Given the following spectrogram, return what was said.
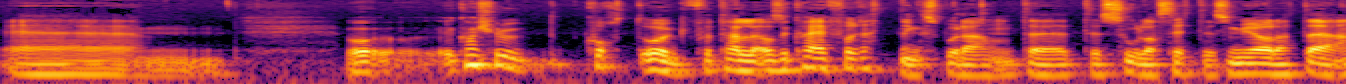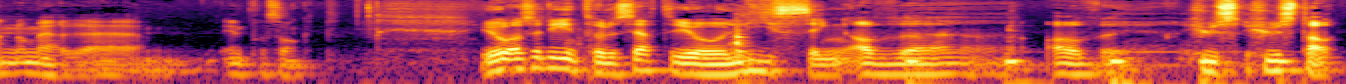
Eh, og Kan ikke du kort òg fortelle altså hva er forretningsmodellen til, til, Solar City som gjør dette enda mer eh, interessant? Jo, altså De introduserte jo leasing av, av hus, hustak.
